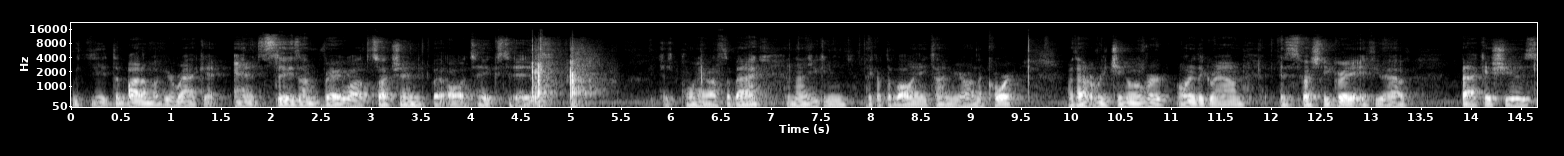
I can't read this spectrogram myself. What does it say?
with the, the bottom of your racket. And it stays on very well suctioned, but all it takes is just pulling it off the back. And now you can pick up the ball anytime you're on the court without reaching over all the ground. It's especially great if you have back issues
